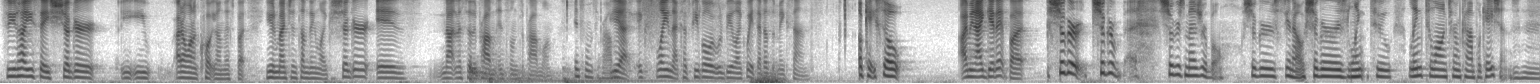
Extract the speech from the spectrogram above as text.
So you know how you say sugar? You, you I don't want to quote you on this, but you had mentioned something like sugar is not necessarily the problem. Insulin's the problem. Insulin's the problem. Yeah, explain that because people would be like, "Wait, that doesn't make sense." Okay, so I mean, I get it, but sugar sugar uh, sugar's measurable sugar's you know sugar is linked to linked to long-term complications. Mm-hmm.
